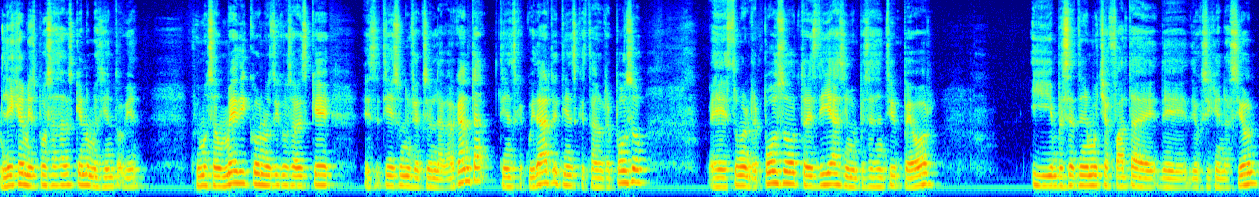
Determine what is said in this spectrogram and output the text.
Le dije a mi esposa, ¿sabes qué? No me siento bien. Fuimos a un médico, nos dijo, ¿sabes qué? Este, tienes una infección en la garganta, tienes que cuidarte, tienes que estar en reposo. Eh, estuve en reposo tres días y me empecé a sentir peor. Y empecé a tener mucha falta de, de, oxigenación.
